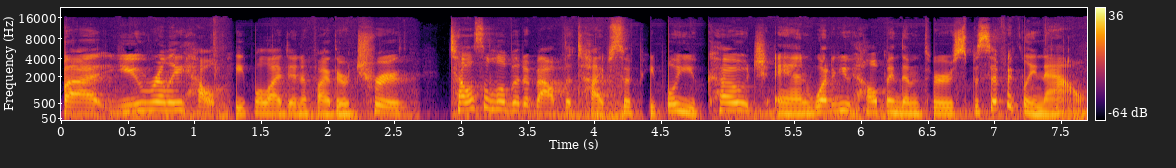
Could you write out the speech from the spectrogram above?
but you really help people identify their truth. Tell us a little bit about the types of people you coach and what are you helping them through specifically now?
